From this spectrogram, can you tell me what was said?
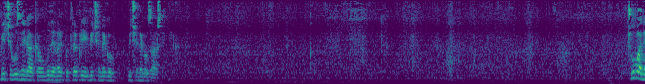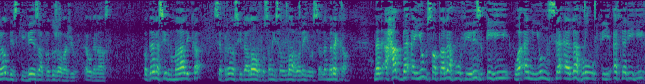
bit će uz njega kao mu bude najpotrebniji i bit će njegov, bit će njegov zaštitnik. Čuvanje rodbinskih veza produžava život. Evo ga nastav. Od Enes ibn Malika se prenosi da Allah poslanik sallallahu alaihi wa sallam rekao Men ahabbe en yubsata lehu fi rizqihi wa an yunse'e lehu fi atharihi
